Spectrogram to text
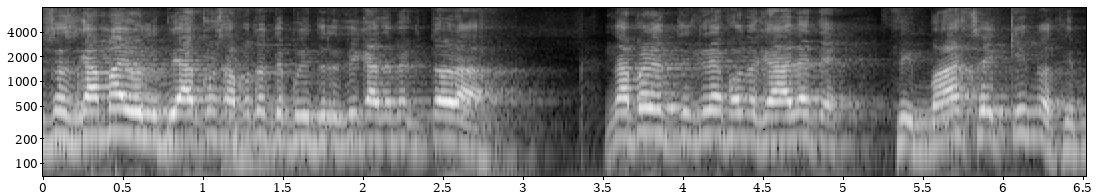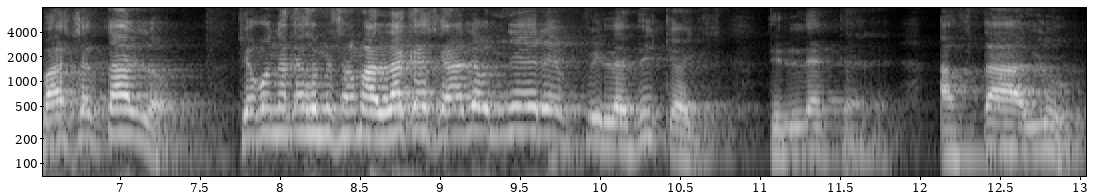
που σας γαμάει ο Ολυμπιακός από τότε που ιδρυθήκατε μέχρι τώρα. Να παίρνετε τηλέφωνο και να λέτε θυμάσαι εκείνο, θυμάσαι τ' άλλο. Και εγώ να κάθομαι σαν μαλάκας και να λέω ναι ρε φίλε δίκιο έχεις. Τι λέτε ρε. Αυτά αλλού.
